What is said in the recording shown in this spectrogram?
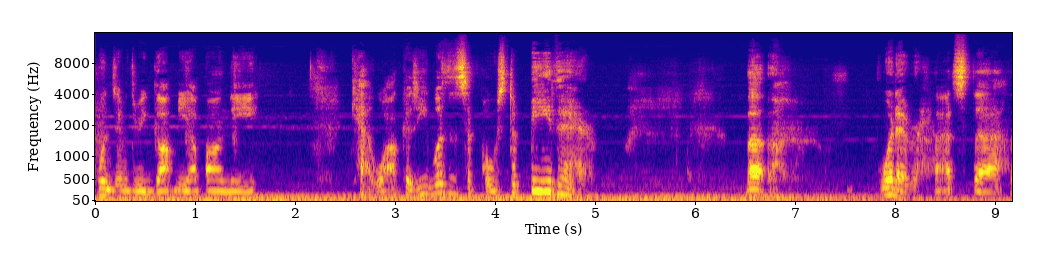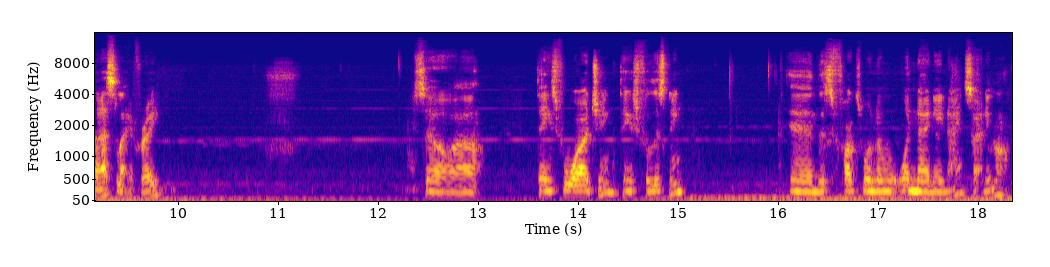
173 got me up on the catwalk because he wasn't supposed to be there. But whatever, that's the that's life, right? So uh, thanks for watching, thanks for listening, and this is Fawkes One One Nine Eight Nine signing off.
